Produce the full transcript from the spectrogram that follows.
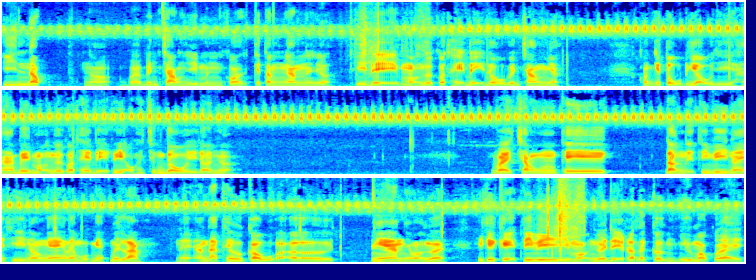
inox. Nó và bên trong thì mình có cái tầng ngăn này nữa thì để mọi người có thể để đồ bên trong nha. Còn cái tủ rượu thì hai bên mọi người có thể để rượu hay trưng đồ gì đó nữa. Và trong cái tầng để tivi này thì nó ngang là 1m15 này anh đặt theo yêu cầu ở nhà anh nhé mọi người. Thì cái kệ tivi thì mọi người để rất là cứng, như mộc này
